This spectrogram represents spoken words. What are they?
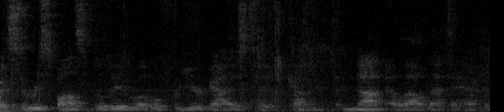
what's the responsibility level for your guys to kind of not allow that to happen?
